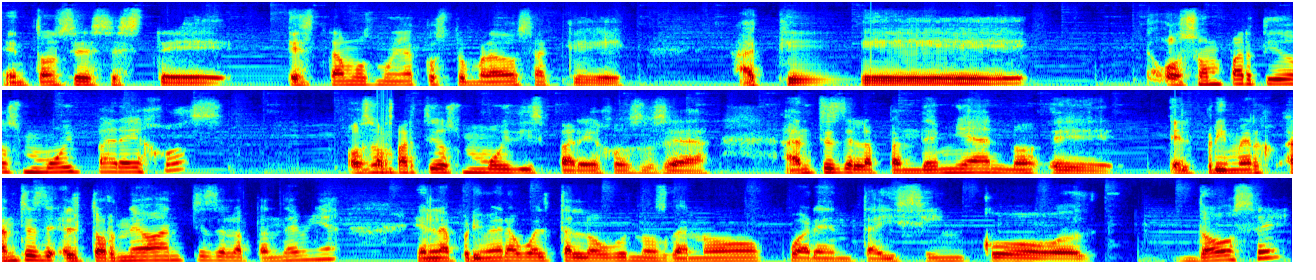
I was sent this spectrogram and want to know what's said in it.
entonces este, estamos muy acostumbrados a que, a que eh, o son partidos muy parejos o son partidos muy disparejos. O sea, antes de la pandemia, no, el primer, antes del torneo antes de la pandemia, en la primera vuelta Lobos nos ganó 45-12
